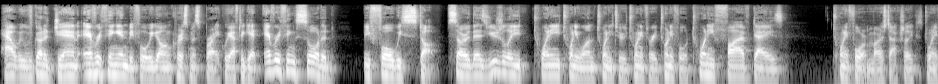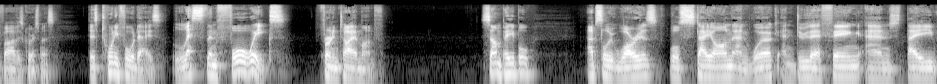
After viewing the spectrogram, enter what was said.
How we've got to jam everything in before we go on Christmas break. We have to get everything sorted before we stop. So there's usually 20, 21, 22, 23, 24, 25 days 24 at most, actually, because 25 is Christmas. There's 24 days, less than four weeks for an entire month. Some people, absolute warriors, will stay on and work and do their thing, and they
